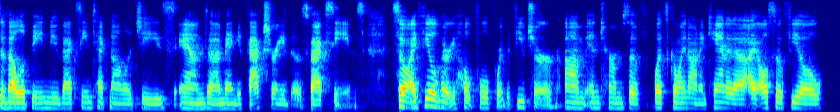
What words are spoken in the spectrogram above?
developing new vaccine technologies and uh, manufacturing those vaccines. So I feel very hopeful for the future um, in terms of what's going on in Canada. I also feel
